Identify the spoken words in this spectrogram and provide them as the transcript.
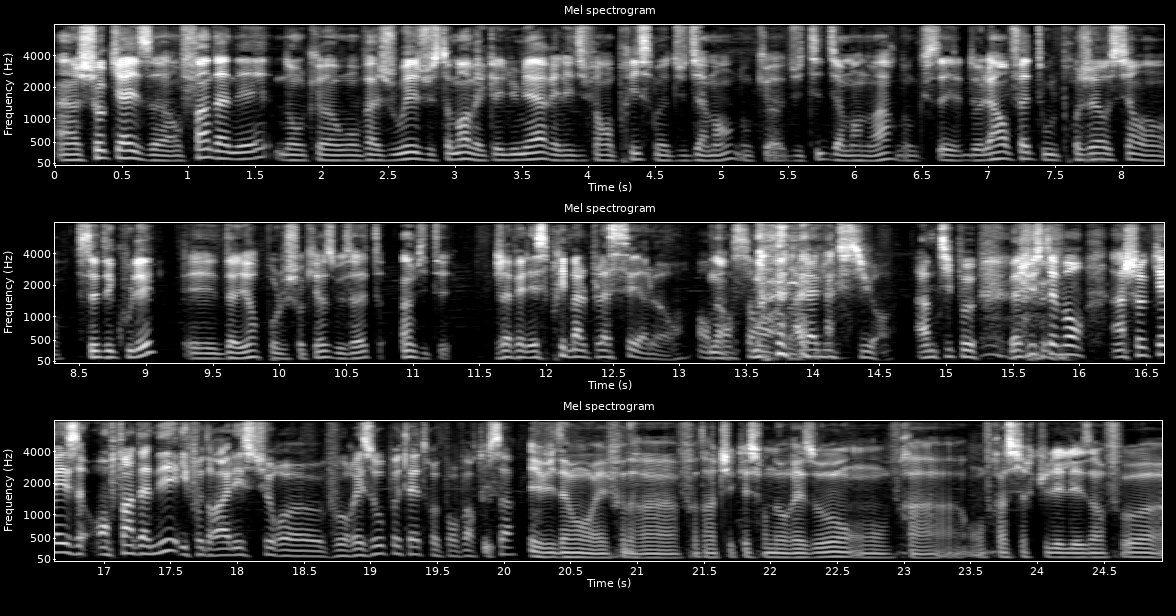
un, showcase en fin d'année donc où on va jouer justement avec les lumières et les différents prismes du diamant donc du titre diamant noir donc c'est de là en fait où le projet aussi s'est découlé et d'ailleurs pour le showcase vous êtes invité. J'avais l'esprit mal placé alors, en Non. pensant à la luxure. Un petit peu. Bah justement, un showcase en fin d'année, il faudra aller sur euh, vos réseaux peut-être pour voir tout ça? Évidemment, ouais, il faudra, faudra checker sur nos réseaux. On fera, on fera circuler les infos euh,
